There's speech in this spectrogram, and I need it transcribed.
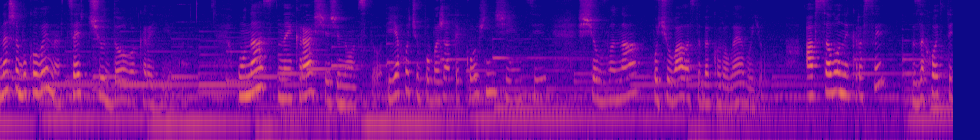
Наша Буковина це чудова країна. У нас найкраще жіноцтво. І я хочу побажати кожній жінці, щоб вона почувала себе королевою. А в салони краси заходьте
